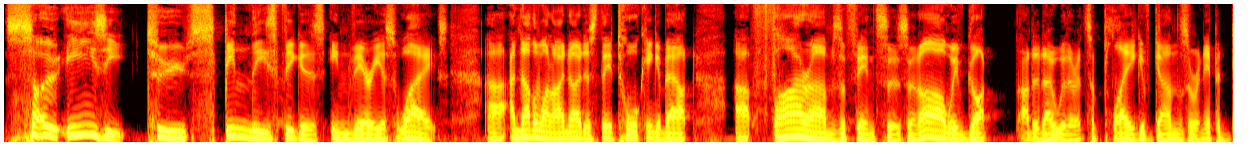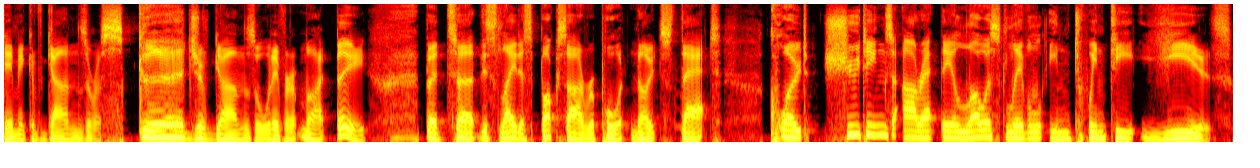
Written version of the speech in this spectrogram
so easy to spin these figures in various ways. Uh, another one I noticed they're talking about uh, firearms offences and oh, we've got I don't know whether it's a plague of guns or an epidemic of guns or a scourge of guns or whatever it might be. But uh, this latest BOCSAR report notes that, quote, shootings are at their lowest level in 20 years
